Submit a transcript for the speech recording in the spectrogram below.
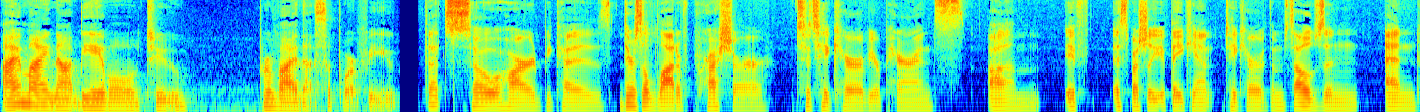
I might not be able to provide that support for you. That's so hard because there's a lot of pressure to take care of your parents um, if especially if they can't take care of themselves and and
